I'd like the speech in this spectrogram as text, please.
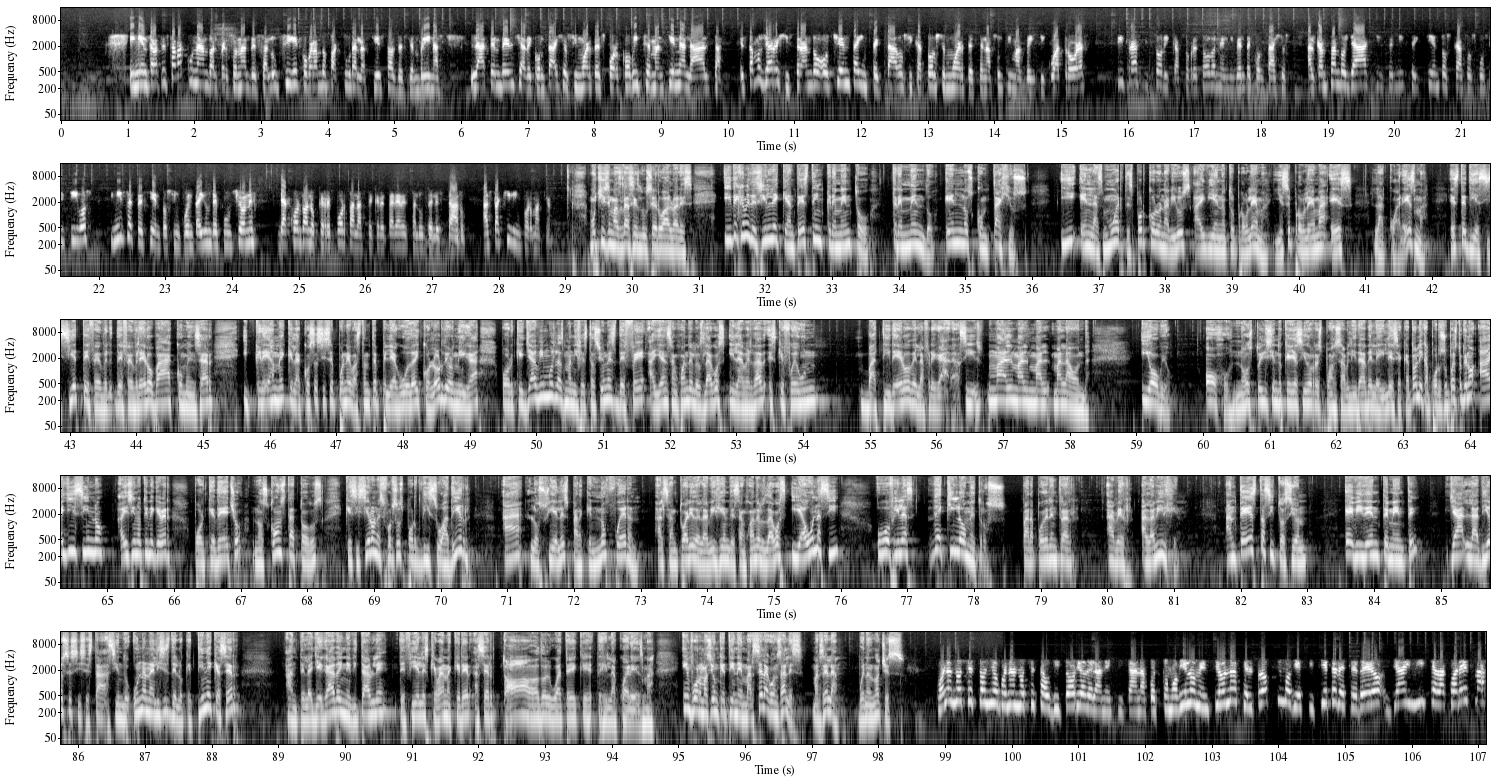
Y mientras está vacunando al personal de salud, sigue cobrando factura las fiestas decembrinas. La tendencia de contagios y muertes por COVID se mantiene a la alta. Estamos ya registrando 80 infectados y 14 muertes en las últimas 24 horas, cifras históricas, sobre todo en el nivel de contagios, alcanzando ya 15.600 casos positivos y 1.751 defunciones, de acuerdo a lo que reporta la Secretaría de Salud del Estado. Hasta aquí la información. Muchísimas gracias, Lucero Álvarez. Y déjeme decirle que ante este incremento tremendo en los contagios y en las muertes por coronavirus, ahí viene otro problema. Y ese problema es la cuaresma. Este 17 de febrero va a comenzar y créame que la cosa sí se pone bastante peleaguda y color de hormiga porque ya vimos las manifestaciones de fe allá en San Juan de los Lagos y la verdad es que fue un batidero de la fregada, así mal, mal, mal, mala onda. Y obvio, ojo, no estoy diciendo que haya sido responsabilidad de la Iglesia Católica, por supuesto que no, allí sí no, ahí sí no tiene que ver, porque de hecho nos consta a todos que se hicieron esfuerzos por disuadir a los fieles para que no fueran al santuario de la Virgen de San Juan de los Lagos y aún así hubo filas de kilómetros para poder entrar a ver a la Virgen. Ante esta situación, evidentemente, ya la diócesis está haciendo un análisis de lo que tiene que hacer ante la llegada inevitable de fieles que van a querer hacer todo el guateque de la cuaresma. Información que tiene Marcela González. Marcela, buenas noches. Buenas noches, Toño. Buenas noches, auditorio de la Mexicana. Pues como bien lo mencionas, el próximo 17 de febrero ya inicia la cuaresma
